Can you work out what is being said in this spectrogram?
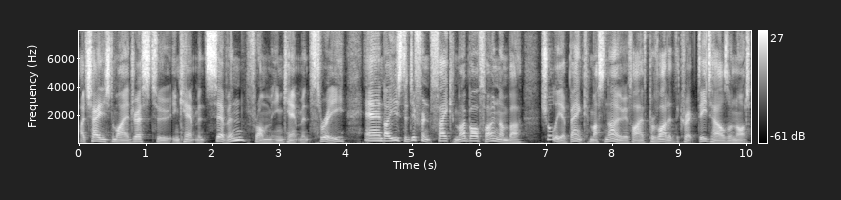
I changed my address to Encampment 7 from Encampment 3, and I used a different fake mobile phone number. Surely a bank must know if I have provided the correct details or not.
